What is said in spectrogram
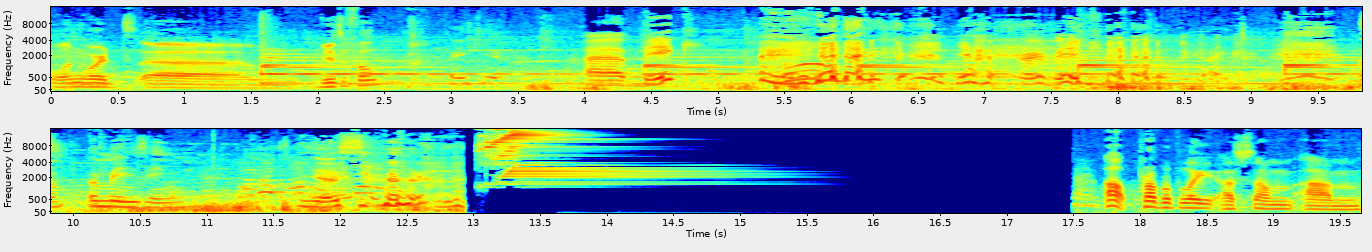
One word, uh, beautiful. Thank you. Uh, big? yeah, very big. Amazing. Yes. Oh, probably uh, some um,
